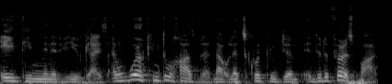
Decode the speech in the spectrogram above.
18 minute view, guys. I'm working too hard for that. Now let's quickly jump into the first part.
